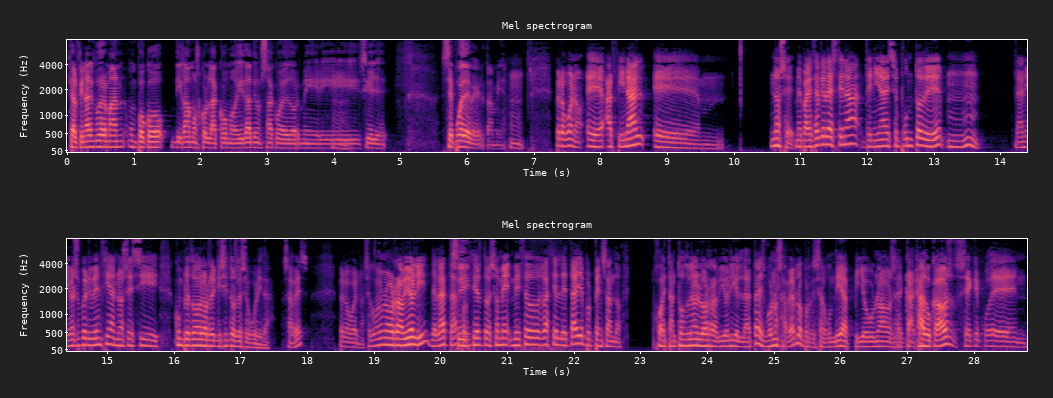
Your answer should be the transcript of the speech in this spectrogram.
que al final duerman un poco, digamos, con la comodidad de un saco de dormir y sí, oye, se puede ver también. Mm. Pero bueno, eh, al final, eh, no sé, me parece que la escena tenía ese punto de... mm, mm, a nivel supervivencia no sé si cumple todos los requisitos de seguridad, ¿sabes? Pero bueno, se comen unos ravioli de lata, Sí. por cierto, eso me, me hizo gracia el detalle por pensando, joder, tanto duran los ravioli en lata, es bueno saberlo, porque si algún día pillo unos eh, ca- caducados, sé que pueden,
